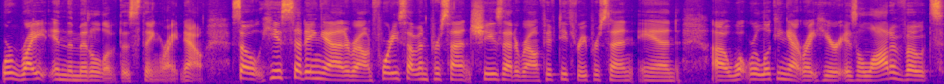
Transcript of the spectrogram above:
we're right in the middle of this thing right now. So he's sitting at around 47%. She's at around 53%. And uh, what we're looking at right here is a lot of votes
